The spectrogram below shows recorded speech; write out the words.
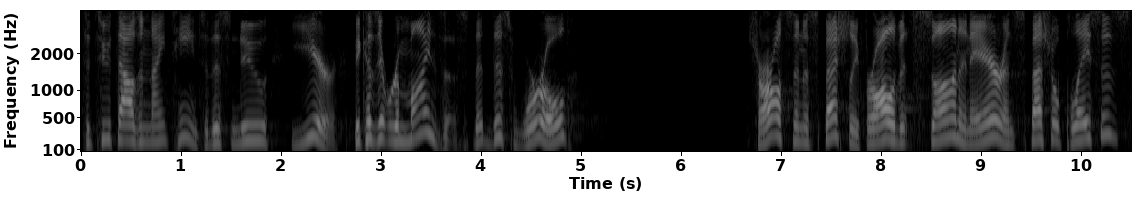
to 2019, to this new year, because it reminds us that this world, Charleston especially, for all of its sun and air and special places,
